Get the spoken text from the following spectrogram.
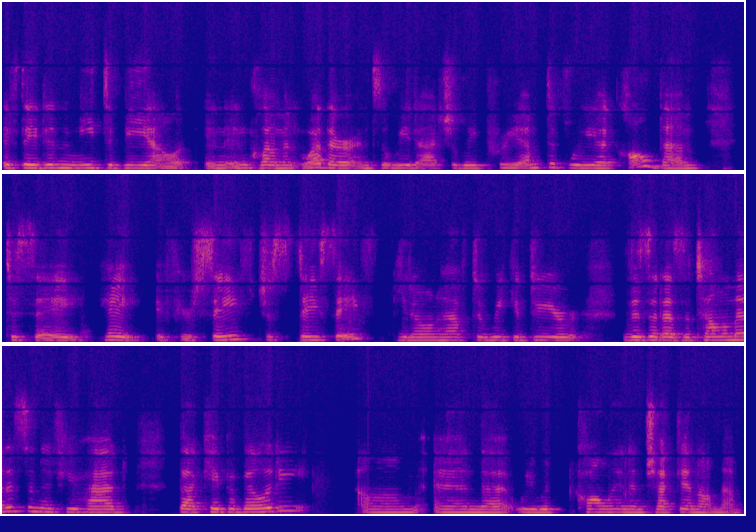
if they didn't need to be out in inclement weather. And so we'd actually preemptively had called them to say, hey, if you're safe, just stay safe. You don't have to, we could do your visit as a telemedicine if you had that capability. Um, and that we would call in and check in on them.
